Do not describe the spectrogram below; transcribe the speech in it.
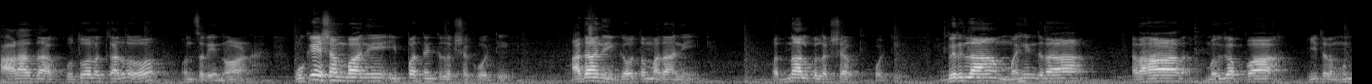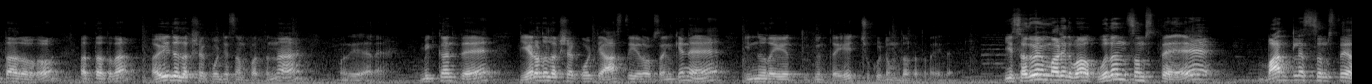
ಹಾಳಾದ ಕುತೂಹಲಕ್ಕಾದರೂ ಒಂದ್ಸರಿ ನೋಡೋಣ. ಮುಖೇಶ್ ಅಂಬಾನಿ ಇಪ್ಪತ್ತೆಂಟು ಲಕ್ಷ ಕೋಟಿ, ಅದಾನಿ, ಗೌತಮ್ ಅದಾನಿ ಹದಿನಾಲ್ಕು ಲಕ್ಷ ಕೋಟಿ. ಬಿರ್ಲಾ, ಮಹೀಂದ್ರ, ರಹಾರ್, ಮುರುಗಪ್ಪ ಈ ಥರ ಮುಂತಾದವರು ಹತ್ತತ್ರ ಐದು ಲಕ್ಷ ಕೋಟಿ ಸಂಪತ್ತನ್ನು ಹೊಂದಿದ್ದಾರೆ. ಮಿಕ್ಕಂತೆ ಎರಡು ಲಕ್ಷ ಕೋಟಿ ಆಸ್ತಿ ಇರೋ ಸಂಖ್ಯೆನೇ ಇನ್ನೂರೈವತ್ತಕ್ಕಿಂತ ಹೆಚ್ಚು ಕುಟುಂಬದ ಹತ್ರ ಇದೆ. ಈ ಸರ್ವೆ ಮಾಡಿರುವ ಉದನ್ ಸಂಸ್ಥೆ, ಬಾರ್ಕ್ಲೆಸ್ ಸಂಸ್ಥೆಯ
